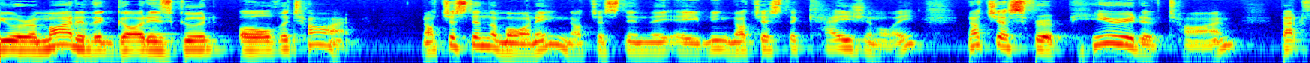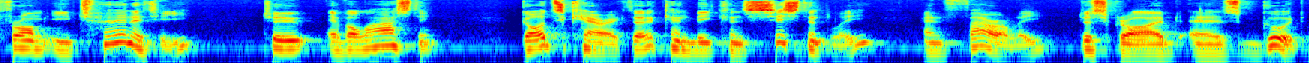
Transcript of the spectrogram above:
you are reminded that God is good all the time. Not just in the morning, not just in the evening, not just occasionally, not just for a period of time, but from eternity to everlasting. God's character can be consistently and thoroughly described as good.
